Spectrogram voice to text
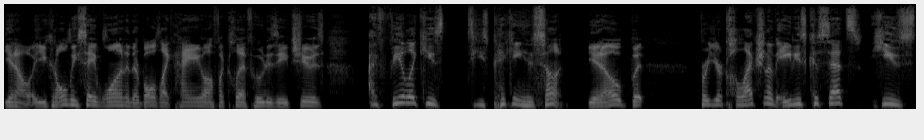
you know, you can only save one and they're both like hanging off a cliff. Who does he choose? I feel like he's he's picking his son, you know, but for your collection of 80s cassettes, he's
